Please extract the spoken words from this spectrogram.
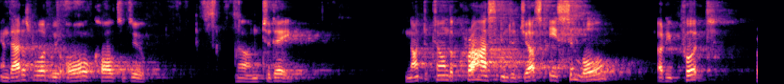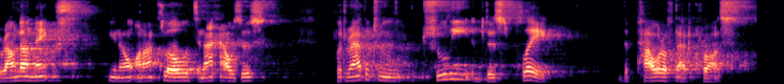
And that is what we're all called to do um, today. Not to turn the cross into just a symbol that we put around our necks, you know, on our clothes, in our houses, but rather to truly display the power of that cross,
